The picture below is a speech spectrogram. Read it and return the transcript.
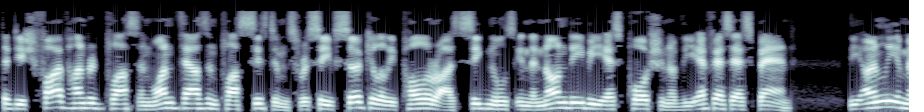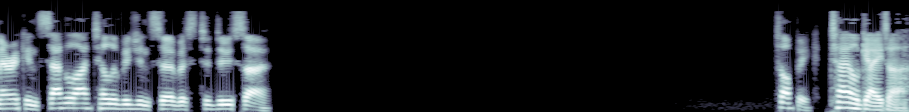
The Dish 500 Plus and 1000 Plus systems receive circularly polarized signals in the non-DBS portion of the FSS band the only American satellite television service to do so. Topic: Tailgater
